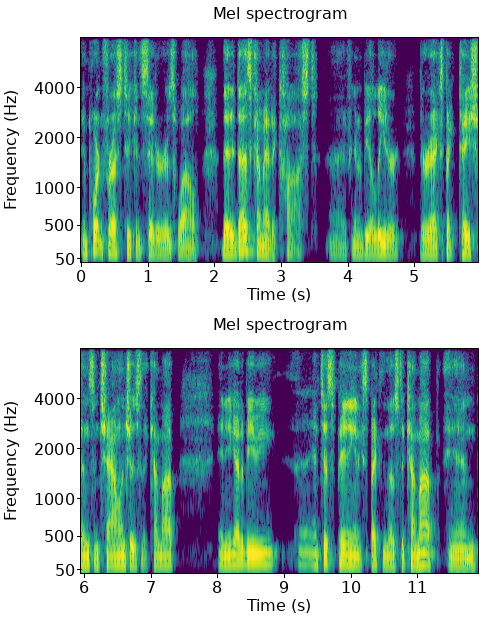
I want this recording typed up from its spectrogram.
important for us to consider as well that it does come at a cost. Uh, if you're going to be a leader, there are expectations and challenges that come up, and you got to be uh, anticipating and expecting those to come up. And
